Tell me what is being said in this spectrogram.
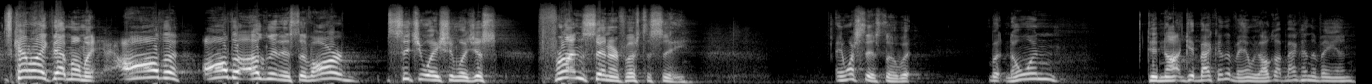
It's kind of like that moment. All the, all the ugliness of our situation was just front and center for us to see. And watch this though, but, but no one did not get back in the van. We all got back in the van.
